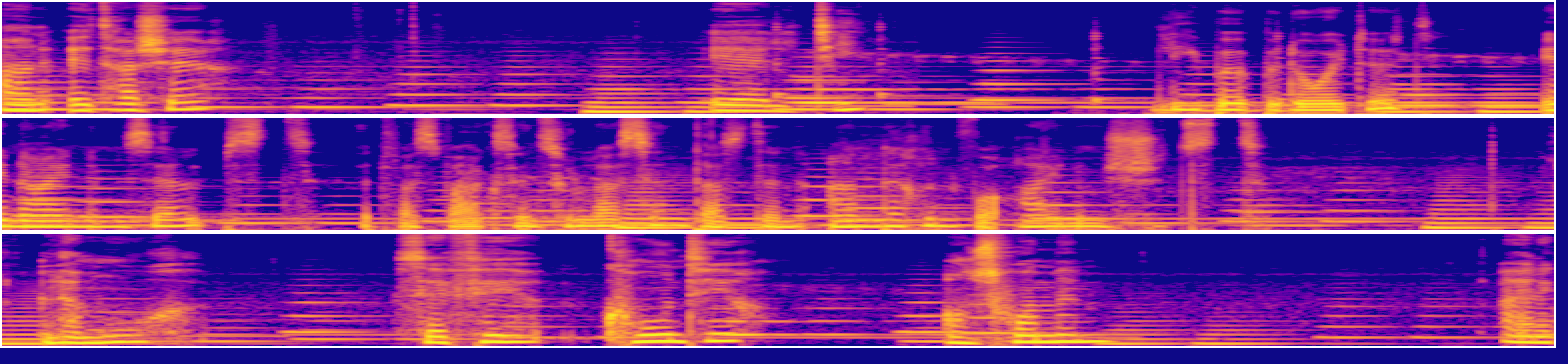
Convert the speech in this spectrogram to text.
un étagère. Et elle dit Liebe bedeutet, in einem selbst etwas wachsen zu lassen, das den anderen vor einem schützt. L'amour, c'est faire grandir en soi-même eine,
